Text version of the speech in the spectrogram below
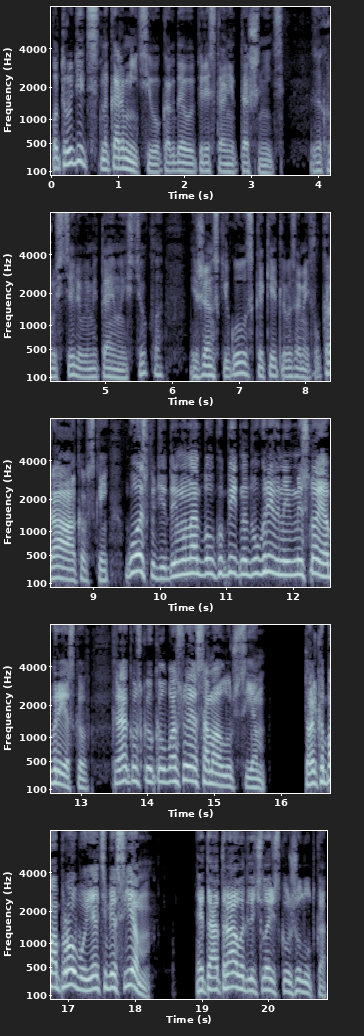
Потрудитесь накормить его, когда его перестанет тошнить. Захрустели выметаемые стекла, и женский голос кокетливо заметил. «Краковской! Господи, да ему надо было купить на двугривенный в мясной обрезков. Краковскую колбасу я сама лучше съем. Только попробуй, я тебе съем!» Это отрава для человеческого желудка.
